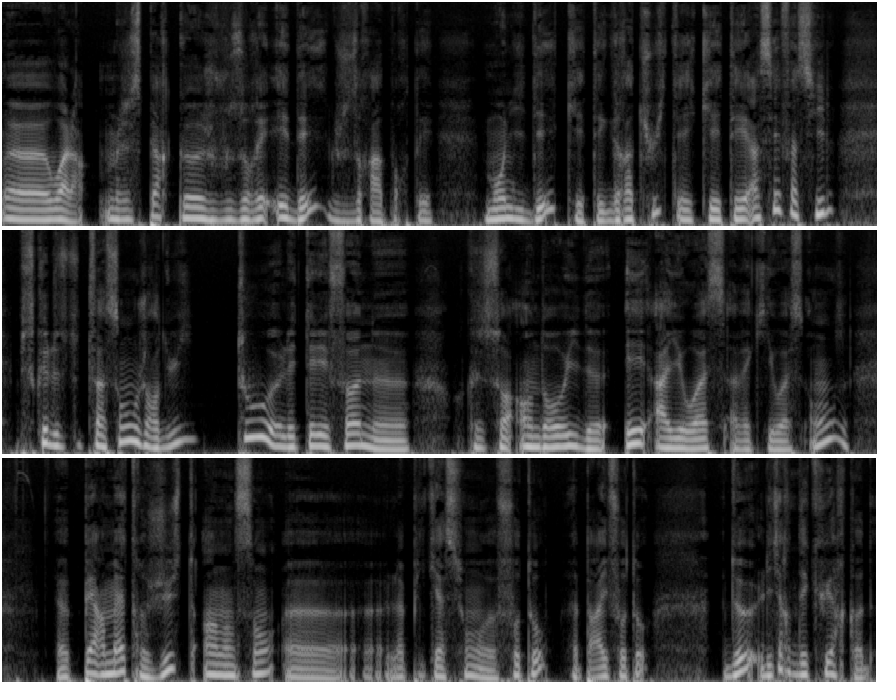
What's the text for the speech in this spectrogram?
voilà. J'espère que je vous aurai aidé, que je vous aurai apporté mon idée qui était gratuite et qui était assez facile. Puisque de toute façon, aujourd'hui, tous les téléphones, que ce soit Android et iOS avec iOS 11, euh, permettre juste en lançant euh, l'application euh, photo, l'appareil photo, de lire des QR codes.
